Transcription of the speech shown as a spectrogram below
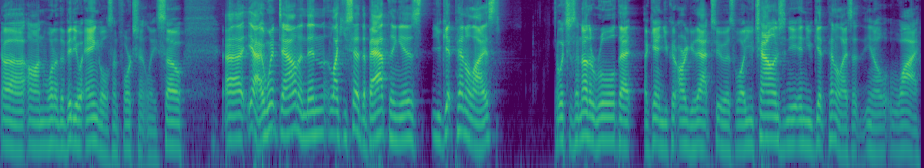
uh, on one of the video angles. Unfortunately, so. Uh, yeah, it went down, and then, like you said, the bad thing is you get penalized, which is another rule that, again, you could argue that too as well. You challenge and you and you get penalized. You know why?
